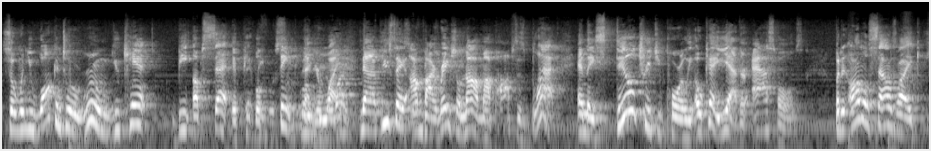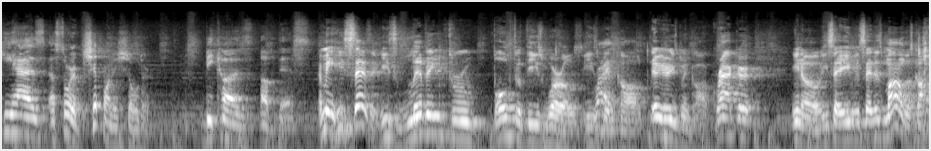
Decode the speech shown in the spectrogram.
so when you walk into a room, you can't be upset if people, people think think that you're you're white. white. Now, if you say I'm biracial, nah, my pops is black, and they still treat you poorly, okay, yeah, they're assholes. But it almost sounds like he has a sort of chip on his shoulder because of this. I mean, he says it. He's living through both of these worlds. He's Right. been called nigger. He's been called cracker. You know, he said he even said his mom was calling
